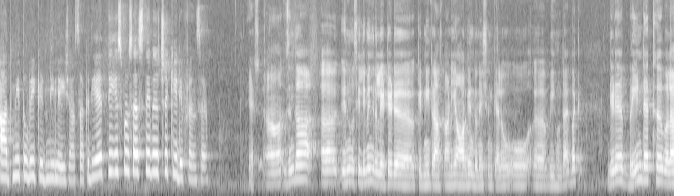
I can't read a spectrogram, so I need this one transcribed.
ਆਦਮੀ ਤੋਂ ਵੀ ਕਿਡਨੀ ਲਈ ਜਾ ਸਕਦੀ ਹੈ ਤੇ ਇਸ ਪ੍ਰੋਸੈਸ ਦੇ ਵਿੱਚ ਕੀ ਡਿਫਰੈਂਸ ਹੈ? ਯੈਸ ਜ਼ਿੰਦਾ ਇਹਨੂੰ ਅਸੀਂ ਲਿਵਿੰਗ ਰਿਲੇਟਡ ਕਿਡਨੀ ਟ੍ਰਾਂਸਪਲਾਂਟ ਜਾਂ ਆਰਗਨ ਡੋਨੇਸ਼ਨ ਕਹਿ ਲਓ ਉਹ ਅਹ, ਵੀ ਹੁੰਦਾ ਹੈ। ਬਟ ਜਿਹੜੇ ਬ੍ਰੇਨ ਡੈਥ ਵਾਲਾ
